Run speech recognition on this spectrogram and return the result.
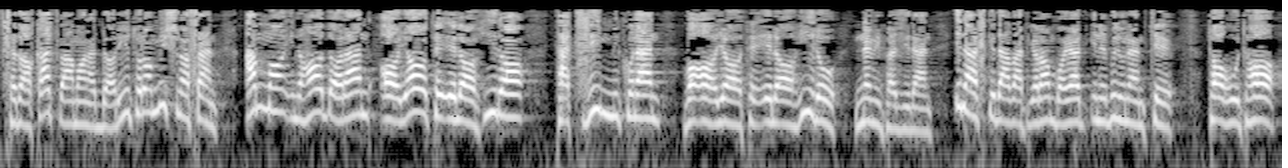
صداقت و امانتداری تو را می‌شناسند اما اینها دارند آیات الهی را تکذیب می‌کنن و آیات الهی رو نمیپذیرند. این است که دعوتگران باید اینو بدونند که ها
